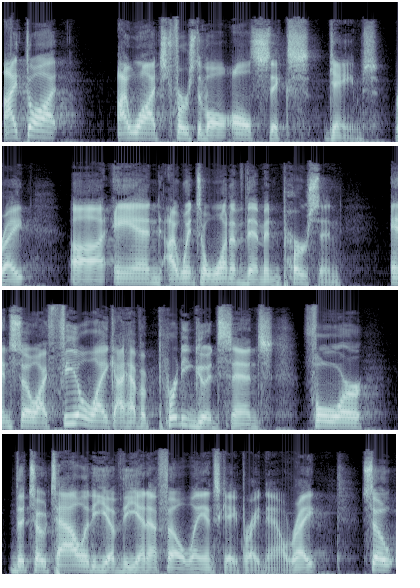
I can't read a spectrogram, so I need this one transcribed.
I thought I watched, first of all, all six games, right? Uh, and I went to one of them in person. And so I feel like I have a pretty good sense for the totality of the NFL landscape right now, right? So,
